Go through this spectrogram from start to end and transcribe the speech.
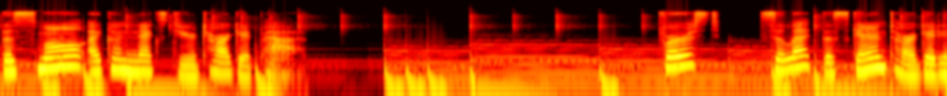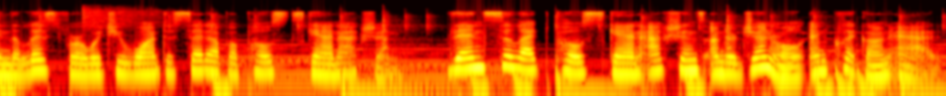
the small icon next to your target path. First, select the scan target in the list for which you want to set up a post-scan action. Then select Post-Scan Actions under General and click on Add.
